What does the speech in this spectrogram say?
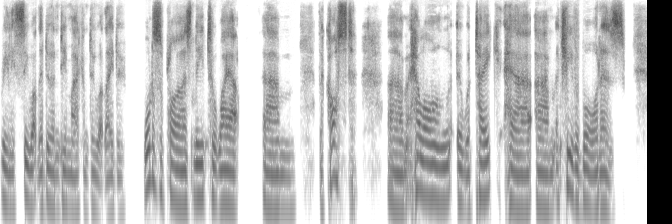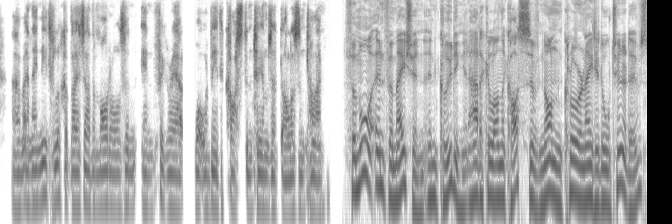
really see what they do in Denmark and do what they do. Water suppliers need to weigh up um, the cost, um, how long it would take, how um, achievable it is. Um, and they need to look at those other models and, and figure out what would be the cost in terms of dollars and time. For more information, including an article on the costs of non chlorinated alternatives,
